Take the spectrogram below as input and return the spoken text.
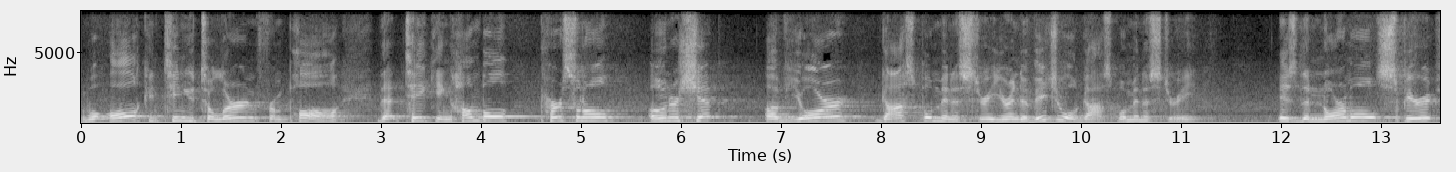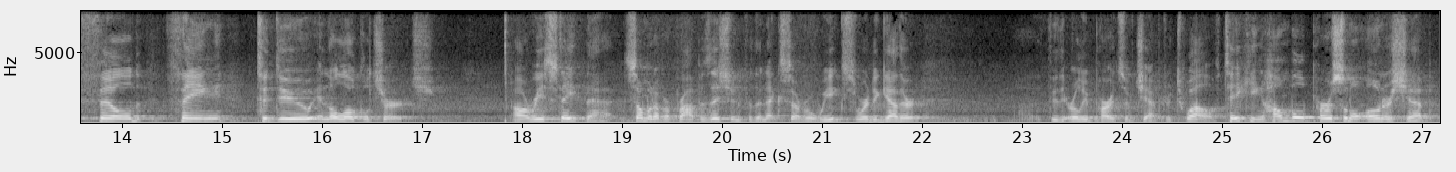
We'll all continue to learn from Paul that taking humble personal ownership of your gospel ministry, your individual gospel ministry, is the normal spirit filled thing to do in the local church. I'll restate that. Somewhat of a proposition for the next several weeks. We're together uh, through the early parts of chapter 12. Taking humble personal ownership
